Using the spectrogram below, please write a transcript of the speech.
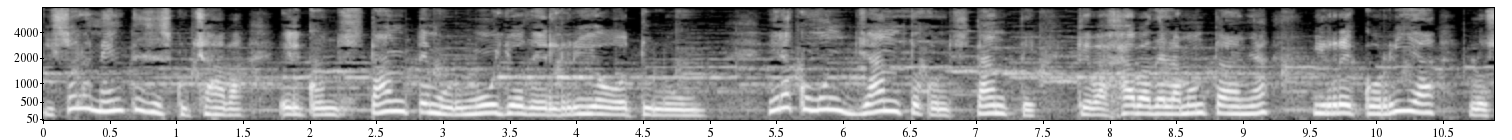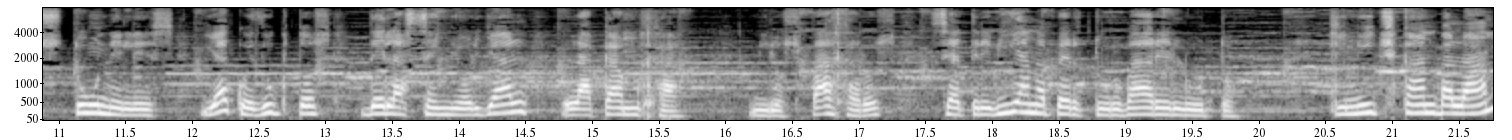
y solamente se escuchaba el constante murmullo del río Otulum. Era como un llanto constante que bajaba de la montaña y recorría los túneles y acueductos de la señorial La Camja. Ni los pájaros se atrevían a perturbar el luto. Kinich Khan Balam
